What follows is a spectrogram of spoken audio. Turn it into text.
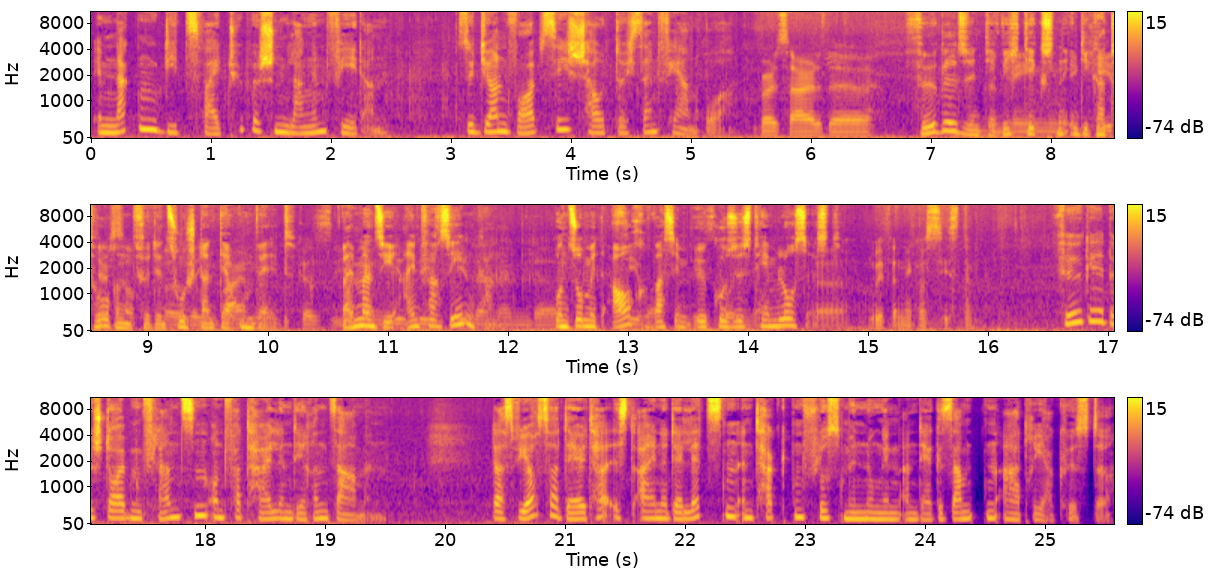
im Nacken die zwei typischen langen Federn. Sydjon Worpsey schaut durch sein Fernrohr. Vögel sind die wichtigsten Indikatoren für den Zustand der Umwelt, weil man sie einfach sehen kann und somit auch, was im Ökosystem los ist. Vögel bestäuben Pflanzen und verteilen deren Samen. Das Vjosa-Delta ist eine der letzten intakten Flussmündungen an der gesamten Adriaküste.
